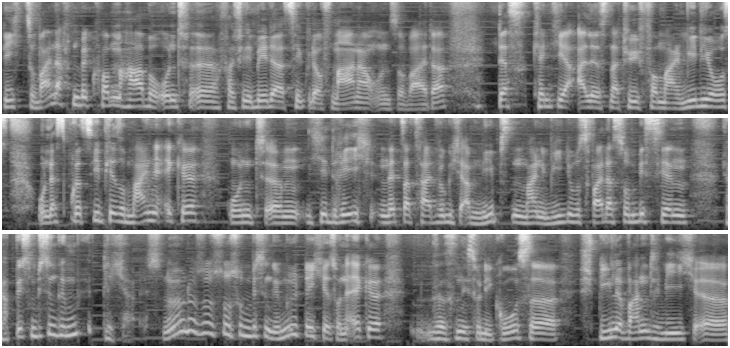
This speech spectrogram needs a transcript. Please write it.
die ich zu Weihnachten bekommen habe und äh, verschiedene Bilder, Secret of Mana und so weiter. Das kennt ihr alles natürlich von meinen Videos und das Prinzip hier so meine Ecke und ähm, hier drehe ich in letzter Zeit wirklich am liebsten meine Videos, weil das so ein bisschen, ja, ein bisschen, gemütlicher ist. Ne? Das ist so, so ein bisschen gemütlich, hier ist so eine Ecke, das ist nicht so die große Spielewand, wie ich äh,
